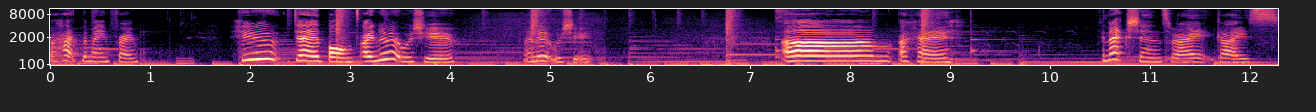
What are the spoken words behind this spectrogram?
I hacked the mainframe. Who dare bonked? I knew it was you. I knew it was you. Um, okay. Connections, right, guys?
